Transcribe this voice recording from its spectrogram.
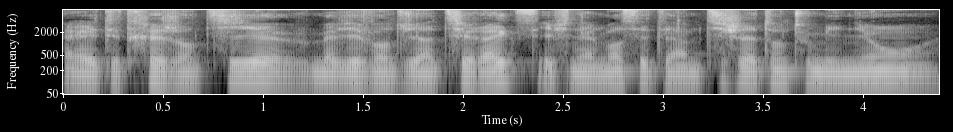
elle était très gentille, vous m'aviez vendu un T-Rex et finalement c'était un petit chaton tout mignon.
